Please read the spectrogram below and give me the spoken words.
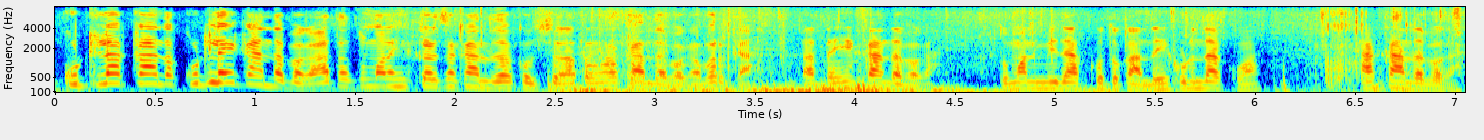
कुठला कांदा कुठलाही कांदा बघा. आता तुम्हाला इकडचा कांदा दाखवतो सर. आता हा कांदा बघा बरं का. आता हे कांदा बघा. तुम्हाला मी दाखवतो कांदा. इकडून दाखवा. हा कांदा बघा.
